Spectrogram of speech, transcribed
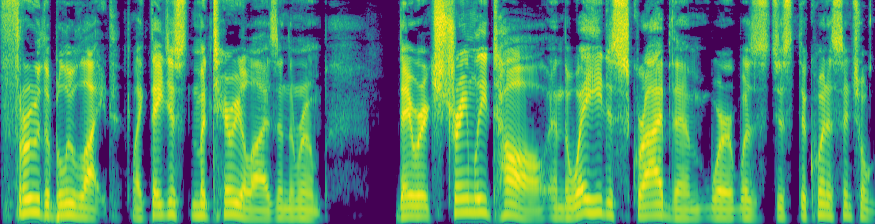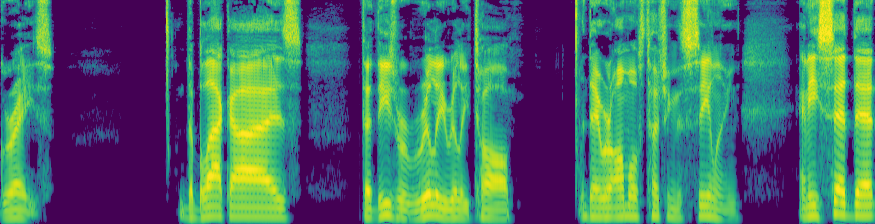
through the blue light. Like they just materialized in the room. They were extremely tall, and the way he described them were was just the quintessential grays. The black eyes, that these were really, really tall. They were almost touching the ceiling. And he said that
